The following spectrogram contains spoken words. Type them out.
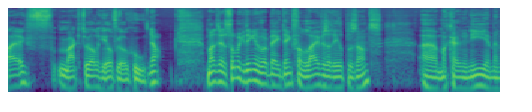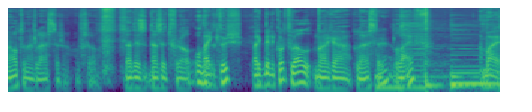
live maakt wel heel veel goed. Ja. Maar er zijn sommige dingen waarbij ik denk van live is dat heel plezant. Eh, maar ik ga er nu niet in mijn auto naar luisteren of zo. Dat is, dat is het vooral. Onder waar, de ik, douche. waar ik binnenkort wel naar ga luisteren, live. Amai.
